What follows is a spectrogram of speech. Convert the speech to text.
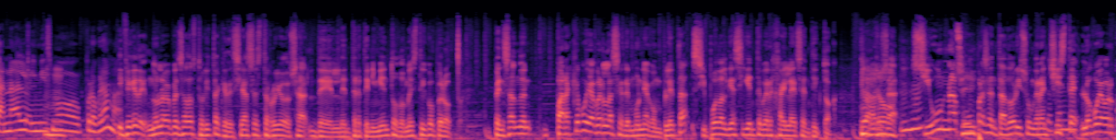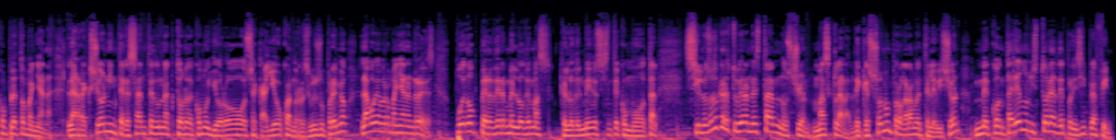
canal o el mismo programa. Y fíjate, no lo había pensado hasta ahorita que decías este rollo o sea, del entretenimiento doméstico, pero pensando en, ¿para qué voy a ver la ceremonia completa si puedo al día siguiente ver highlights en TikTok? Claro. O sea, si una, un presentador hizo un gran chiste, lo voy a ver completo mañana. La reacción interesante de un actor de cómo lloró o se cayó cuando recibió su premio, la voy a ver mañana en redes. Puedo perderme lo demás, que lo del medio se siente como tal. Si los Oscars tuvieran esta noción más clara de que son un programa de televisión, me contarían una historia de principio a fin.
